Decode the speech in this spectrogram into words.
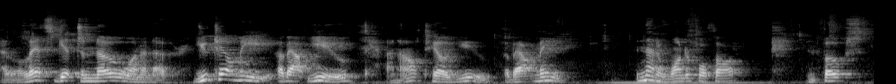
and let's get to know one another. You tell me about you, and I'll tell you about me. Isn't that a wonderful thought? And folks,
